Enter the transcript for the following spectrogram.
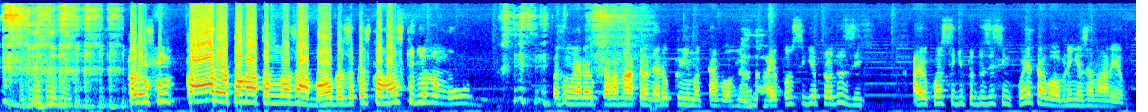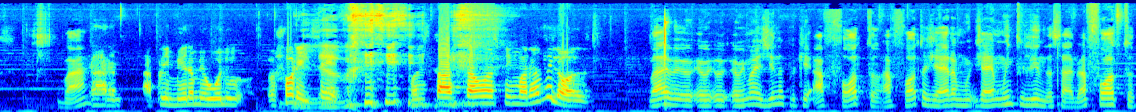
Falei assim, cara, eu tô matando minhas abóboras, é a coisa que eu mais queria no mundo. Mas não era eu que tava matando, era o clima que tava horrível. Uhum. Aí eu consegui produzir. Aí eu consegui produzir 50 abobrinhas amarelas. Vá? Cara, a primeira meu olho. Eu chorei, sério. Uma estação assim maravilhosa. Vai, eu, eu, eu, imagino, porque a foto, a foto já, era, já é muito linda, sabe? A foto.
